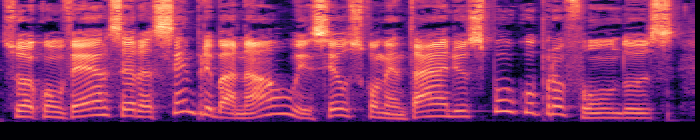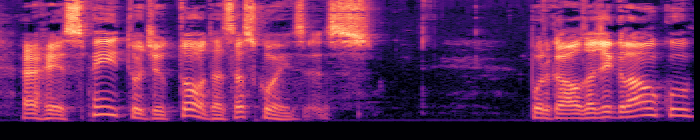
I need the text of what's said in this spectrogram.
sua conversa era sempre banal e seus comentários pouco profundos a respeito de todas as coisas. Por causa de Glauco,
